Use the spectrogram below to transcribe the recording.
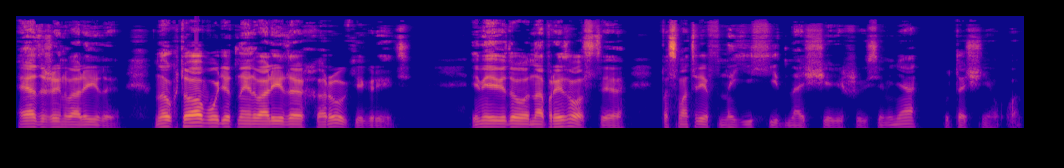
Это же инвалиды. Но кто будет на инвалидах руки греть? Имею в виду на производстве, посмотрев на ехидно ощерившуюся меня, уточнил он.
